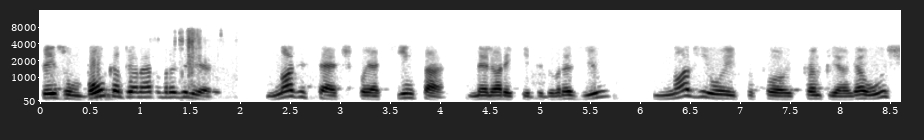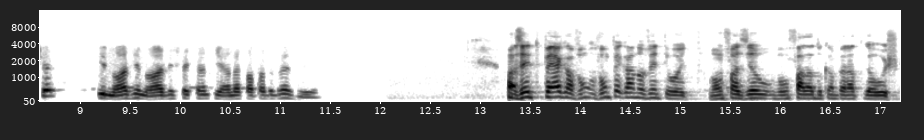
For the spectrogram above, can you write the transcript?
fez um bom campeonato brasileiro. 97 foi a quinta melhor equipe do Brasil 98 foi campeã gaúcha e 99 foi campeã da Copa do Brasil. Mas aí tu pega, vamos, vamos pegar 98, vamos fazer, vamos falar do Campeonato Gaúcho.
